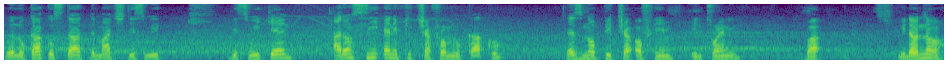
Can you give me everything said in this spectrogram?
Will Lukaku start the match this week? This weekend? I don't see any picture from Lukaku. There's no picture of him in training. But we don't know.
